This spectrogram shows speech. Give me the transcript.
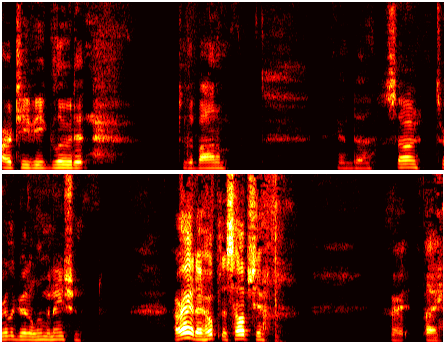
RTV glued it to the bottom. And uh, so it's really good illumination. All right, I hope this helps you. All right, bye.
